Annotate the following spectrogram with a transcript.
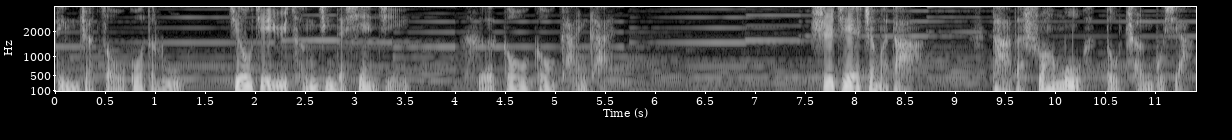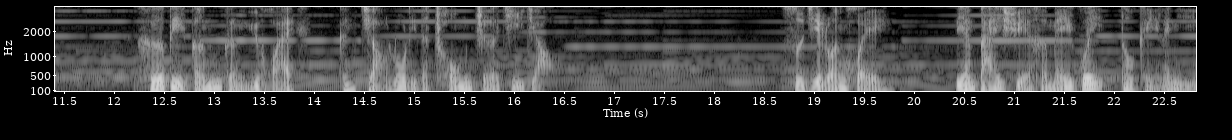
盯着走过的路，纠结于曾经的陷阱和沟沟坎坎？世界这么大，大的双目都盛不下，何必耿耿于怀，跟角落里的虫蛰计较？四季轮回，连白雪和玫瑰都给了你，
